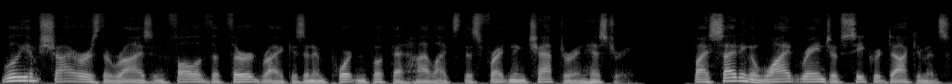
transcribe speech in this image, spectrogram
William Shirer's The Rise and Fall of the Third Reich is an important book that highlights this frightening chapter in history. By citing a wide range of secret documents,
